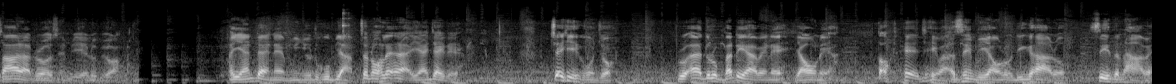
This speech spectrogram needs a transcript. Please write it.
စားရတာတော်တော်အဆင်ပြေလို့ပြောရမှာအရန်တန်တဲ့မီနူတစ်ခုပြကျွန်တော်လည်းအဲ့ဒါအရန်ကြိုက်တယ်ကြက်ရီကုန်းကျော် ဘရိုအဲ့တို့ဘတ်တရားပဲနဲ့ရောင်းနေတာတောက်တဲ့အချိန်မှာအဆင်ပြေအောင်လို့အဓိကကတော့စေတနာပဲ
